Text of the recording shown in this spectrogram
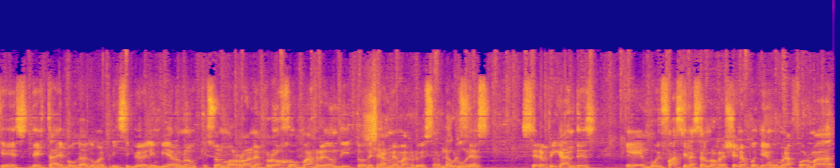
que es de esta época, como el principio del invierno, que son morrones rojos más redonditos, de Sí. carne más gruesa. Locura. Dulces, cero picantes, que es muy fácil hacer los rellenos porque tienen como una forma,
